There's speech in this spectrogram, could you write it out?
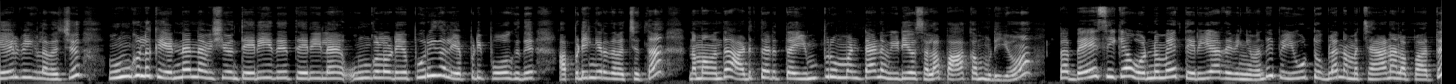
கேள்விகளை வச்சு உங்களுக்கு என்னென்ன விஷயம் தெரியுது தெரியல உங்களுடைய புரிதல் எப்படி போகுது அப்படிங்கிறத வச்சு தான் நம்ம வந்து அடுத்தடுத்த இம்ப்ரூவ்மெண்ட்டான வீடியோஸ் எல்லாம் பார்க்க முடியும். இப்போ பேசிக்காக ஒன்றுமே தெரியாதவங்க வந்து இப்போ யூடியூப்பில் நம்ம சேனலை பார்த்து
